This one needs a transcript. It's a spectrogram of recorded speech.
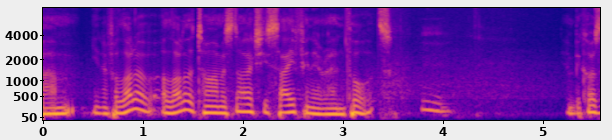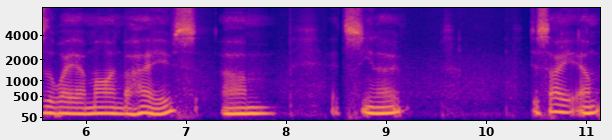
um, you know, for a lot of a lot of the time, it's not actually safe in our own thoughts, Mm. and because of the way our mind behaves, um, it's you know. To say um,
